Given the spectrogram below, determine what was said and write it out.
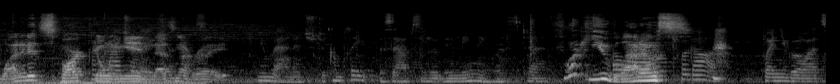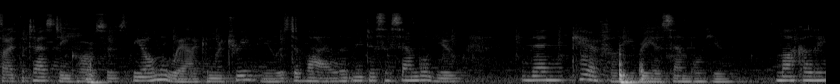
Why did it spark going in? That's not right. You managed to complete this absolutely meaningless test. Fuck you, Oh, GLaDOS. forgot. When you go outside the testing courses, the only way I can retrieve you is to violently disassemble you, then carefully reassemble you. Luckily,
